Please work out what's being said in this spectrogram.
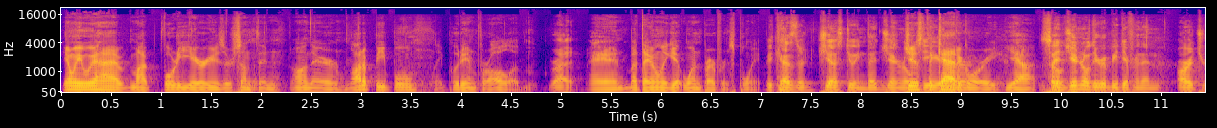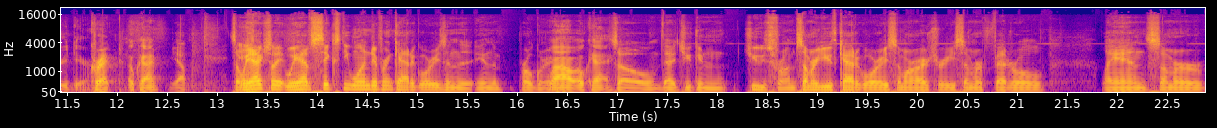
You know, we we have my forty areas or something on there. A lot of people they put in for all of them, Right. and but they only get one preference point. Because they're just doing the general Just deer. the category. Yeah. So So general deer would be different than archery deer. correct. Okay. Yeah. So we actually we have sixty one different categories in the in the program. Wow. Okay. So that you can choose from. Some are youth categories, some are archery, some are federal lands, some are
